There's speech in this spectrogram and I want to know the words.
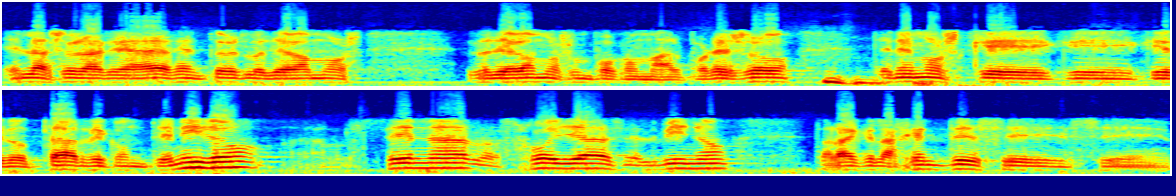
en la solidaridad, entonces lo llevamos lo llevamos un poco mal. Por eso tenemos que, que, que, dotar de contenido las cenas, las joyas, el vino, para que la gente se, se,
